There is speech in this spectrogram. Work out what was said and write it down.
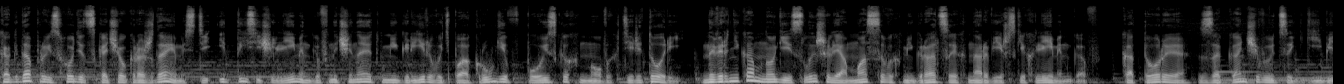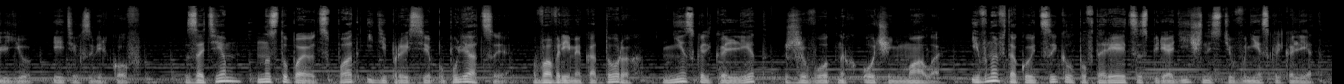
когда происходит скачок рождаемости и тысячи леммингов начинают мигрировать по округе в поисках новых территорий. Наверняка многие слышали о массовых миграциях норвежских леммингов, которые заканчиваются гибелью этих зверьков. Затем наступают спад и депрессия популяции, во время которых несколько лет животных очень мало. И вновь такой цикл повторяется с периодичностью в несколько лет –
